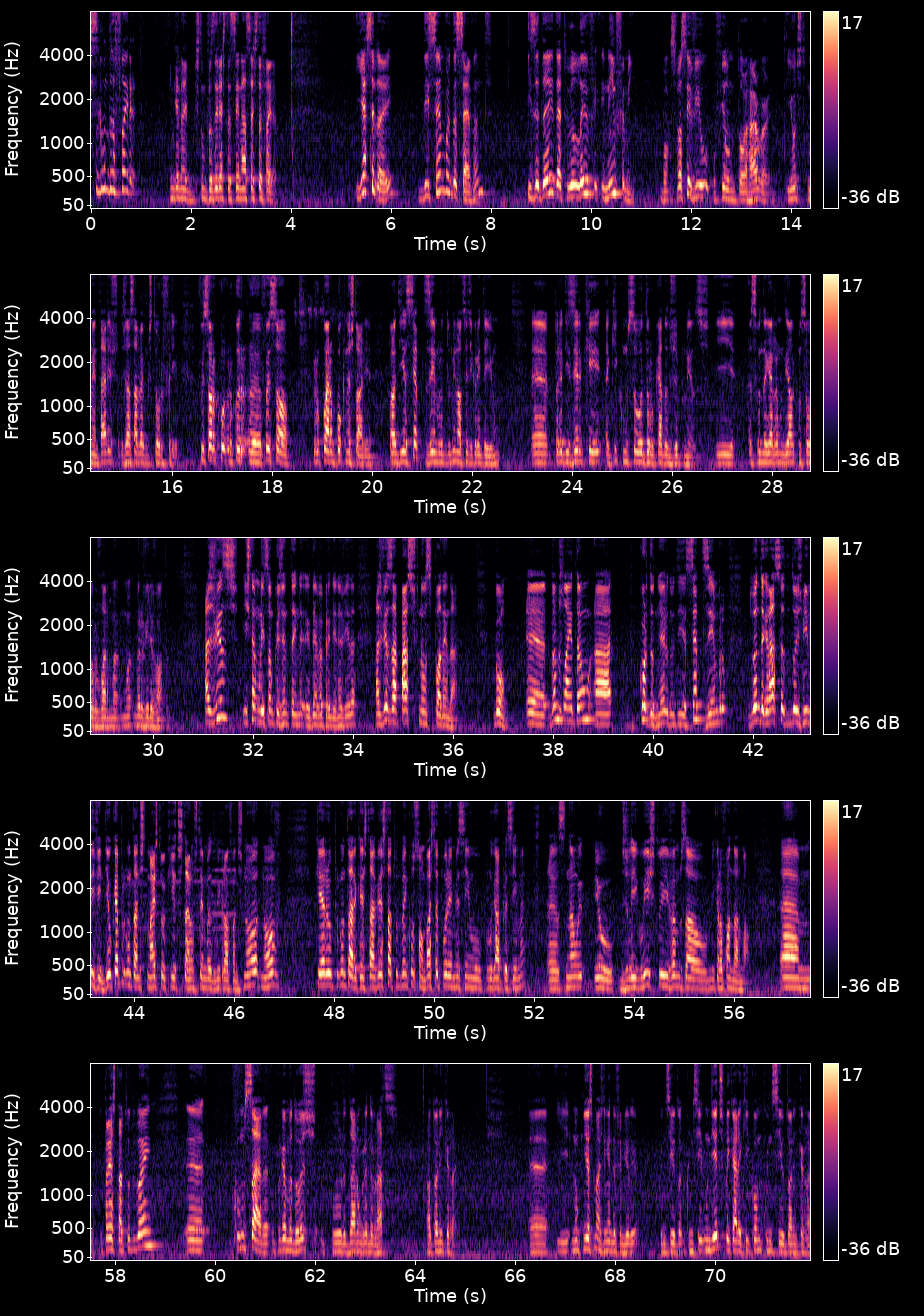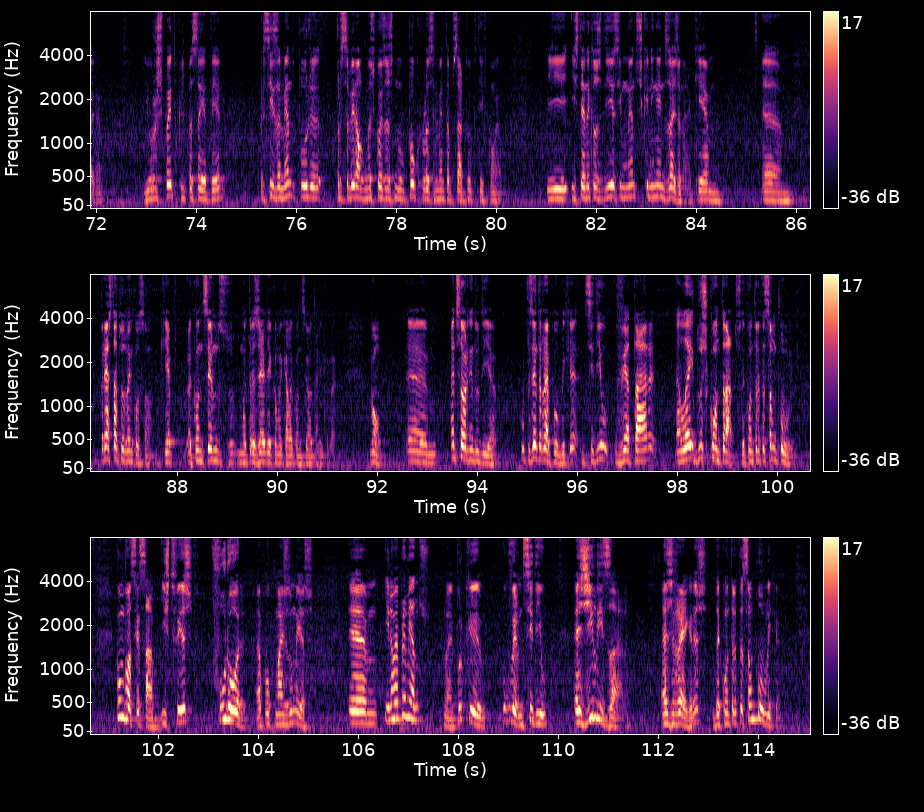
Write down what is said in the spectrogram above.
segunda-feira. Enganei-me, costumo fazer esta cena à sexta-feira. Yesterday, December the 7th, is a day that will live in infamy. Bom, se você viu o filme Pearl Harbor e outros documentários, já sabe a que me estou a referir. Fui só, uh, foi só recuar um pouco na história para o dia 7 de dezembro de 1941 uh, para dizer que aqui começou a derrocada dos japoneses e a Segunda Guerra Mundial começou a revelar uma, uma, uma reviravolta. Às vezes, isto é uma lição que a gente tem, deve aprender na vida, às vezes há passos que não se podem dar. Bom, uh, vamos lá então à Cor do Dinheiro do dia 7 de dezembro do ano da graça de 2020. Eu quero perguntar, antes de mais, estou aqui a testar um sistema de microfones no, novo. Quero perguntar a quem está a ver está tudo bem com o som. Basta porem-me assim o polegar para cima, uh, senão eu desligo isto e vamos ao microfone normal. Parece que está tudo bem. Uh, começar o programa de hoje por dar um grande abraço ao Tony Carreiro. Uh, e não conheço mais ninguém da família, Conheci, conheci, um dia de explicar aqui como conheci o Tony Carreira e o respeito que lhe passei a ter, precisamente por eh, perceber algumas coisas no pouco relacionamento, apesar de tudo, que tive com ele. E isto é naqueles dias e momentos que ninguém deseja, não é? Que é. Um, parece estar tudo bem com o som. Que é acontecer-nos uma tragédia como aquela que aconteceu ao Tony Carreira. Bom, um, antes da ordem do dia, o Presidente da República decidiu vetar a lei dos contratos, da contratação pública. Como você sabe, isto fez furor há pouco mais de um mês. Um, e não é para menos, não é? Porque o governo decidiu agilizar as regras da contratação pública.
